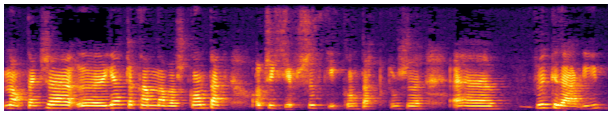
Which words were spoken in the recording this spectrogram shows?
No, także e, ja czekam na Wasz kontakt, oczywiście wszystkich kontakt, którzy e, wygrali.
